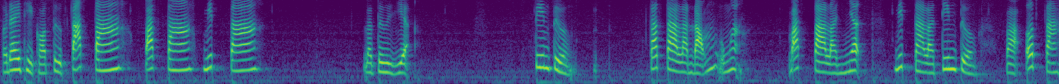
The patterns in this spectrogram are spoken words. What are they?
Ở đây thì có từ tata, pata, mita là từ gì ạ? Tin tưởng. Tata là đóng đúng không ạ? Bata là nhận, Nitta là tin tưởng và ớtta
